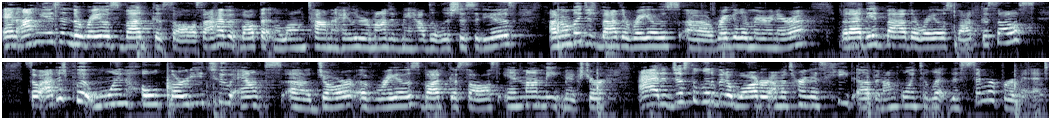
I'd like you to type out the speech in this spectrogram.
And I'm using the Rao's vodka sauce. I haven't bought that in a long time, and Haley reminded me how delicious it is. I normally just buy the Rao's uh, regular marinara, but I did buy the Rao's vodka sauce. So I just put one whole 32 ounce uh, jar of Rao's vodka sauce in my meat mixture. I added just a little bit of water. I'm to turn this heat up, and I'm going to let this simmer for a minute.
